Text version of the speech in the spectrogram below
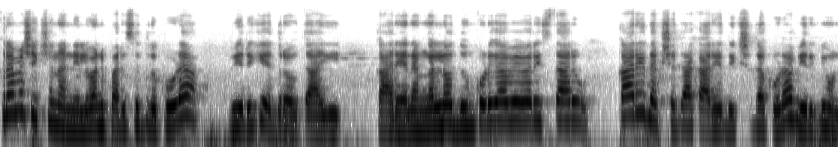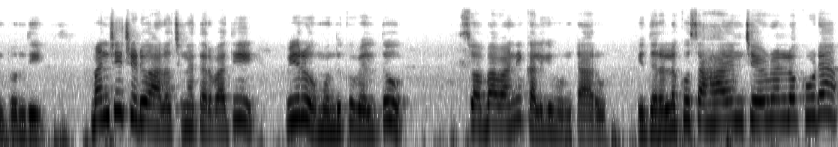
క్రమశిక్షణ నిల్వని పరిస్థితులు కూడా వీరికి ఎదురవుతాయి. కార్యరంగంలో దుంకుడుగా వివరిస్తారు. కార్యదక్షత కార్యదీక్షత కూడా వీరికి ఉంటుంది. మంచి చెడు ఆలోచన తర్వాతి వీరు ముందుకు వెళ్తూ స్వభావాన్ని కలిగి ఉంటారు. ఇతరులకు సహాయం చేయడంలో కూడా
